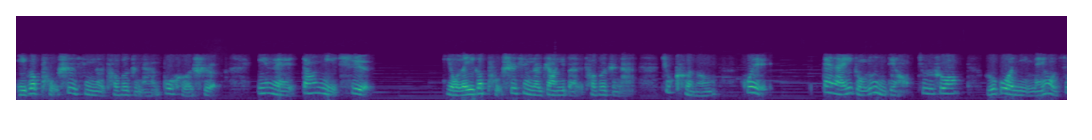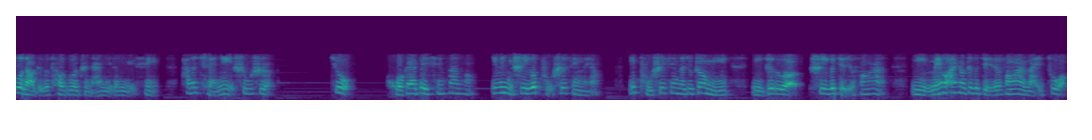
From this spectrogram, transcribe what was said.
一个普适性的操作指南不合适，因为当你去。有了一个普适性的这样一本操作指南，就可能会带来一种论调，就是说，如果你没有做到这个操作指南里的女性，她的权利是不是就活该被侵犯呢？因为你是一个普适性的呀，你普适性的就证明你这个是一个解决方案，你没有按照这个解决方案来做，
